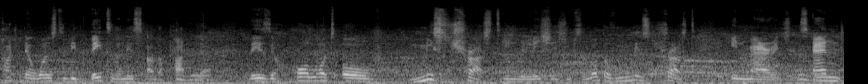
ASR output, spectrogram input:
partner wants to be better than this other partner. Mm-hmm. There's a whole lot of mistrust in relationships, a lot of mistrust in marriages. And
